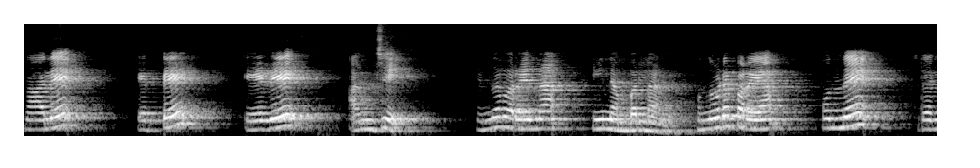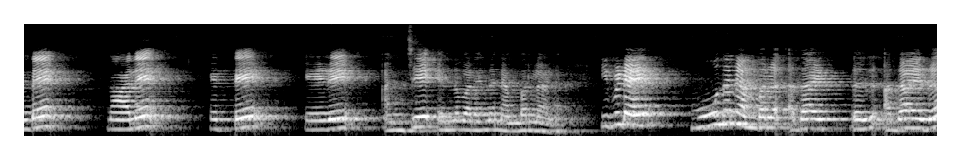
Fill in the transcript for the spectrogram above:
നാല് എട്ട് ഏഴ് അഞ്ച് എന്ന് പറയുന്ന ഈ നമ്പറിലാണ്. ഒന്നുകൂടെ പറയാം. ഒന്ന് രണ്ട് നാല് എട്ട് ഏഴ് അഞ്ച് എന്ന് പറയുന്ന നമ്പറിലാണ്. ഇവിടെ മൂന്ന് നമ്പർ അതായത് അതായത്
